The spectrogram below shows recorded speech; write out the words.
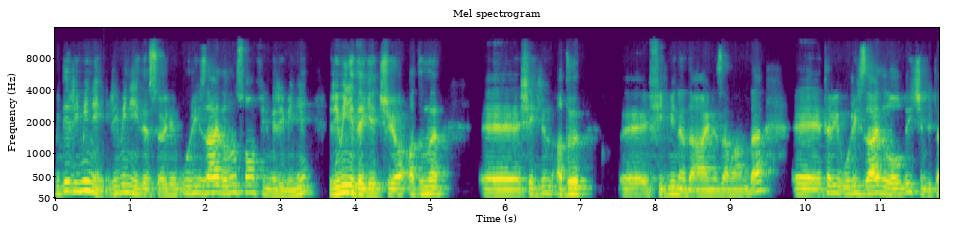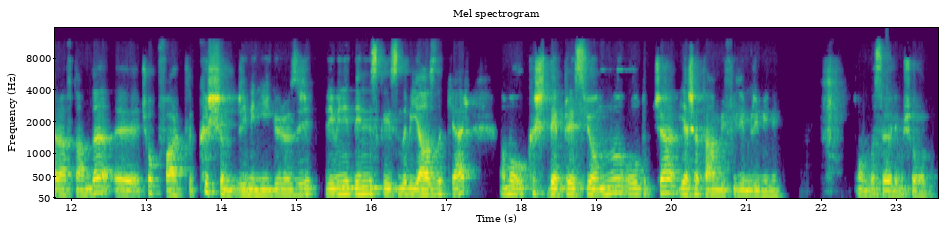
Bir de Rimini. Rimini'yi de söyleyeyim. Uri Zaydal'ın son filmi Rimini. Rimini de geçiyor. Adını, e, şehrin adı, e, filmin adı aynı zamanda. E, tabii Uri Zaydal olduğu için bir taraftan da e, çok farklı. Kışın Rimini'yi görüyoruz. Rimini deniz kıyısında bir yazlık yer. Ama o kış depresyonunu oldukça yaşatan bir film Rimini. Onu da söylemiş olalım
